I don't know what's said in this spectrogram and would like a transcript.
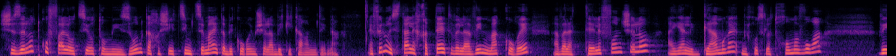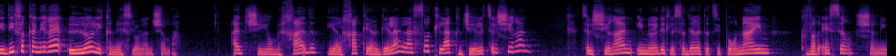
שזה לא תקופה להוציא אותו מאיזון, ככה שהיא צמצמה את הביקורים שלה בכיכר המדינה. אפילו ניסתה לחטט ולהבין מה קורה, אבל הטלפון שלו היה לגמרי מחוץ לתחום עבורה, והיא העדיפה כנראה לא להיכנס לו לנשמה. עד שיום אחד היא הלכה כהרגלה לעשות לק ג'ל אצל שירן. אצל שירן היא נוהגת לסדר את הציפורניים כבר עשר שנים.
